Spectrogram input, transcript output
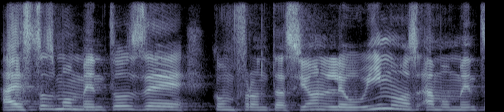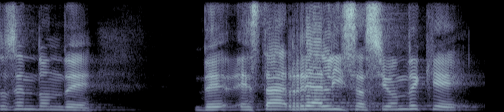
a estos momentos de confrontación, le huimos a momentos en donde de esta realización de que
